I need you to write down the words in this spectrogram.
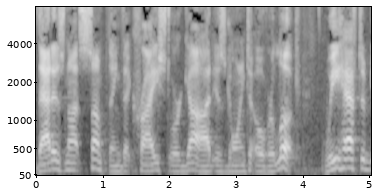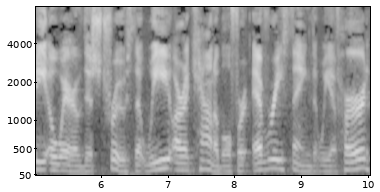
that is not something that Christ or God is going to overlook. We have to be aware of this truth that we are accountable for everything that we have heard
